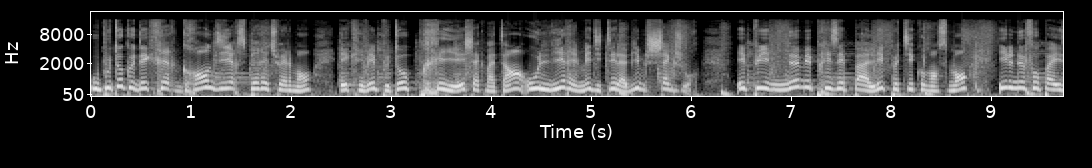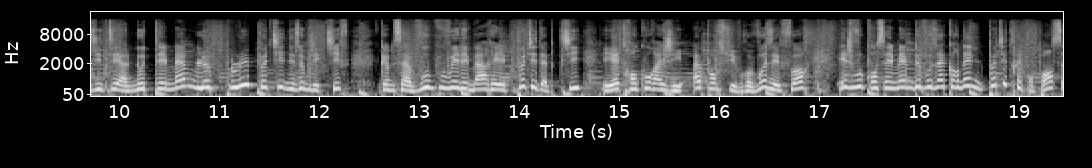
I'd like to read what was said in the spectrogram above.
Ou plutôt que d'écrire grandir spirituellement, écrivez plutôt prier chaque matin ou lire et méditer la Bible chaque jour. Et puis ne méprisez pas les petits commencements, il ne faut pas hésiter à noter même le plus petit des objectifs, comme ça vous pouvez les barrer petit à petit et être encouragé à poursuivre vos efforts et je vous conseille même de vous accorder une petite récompense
